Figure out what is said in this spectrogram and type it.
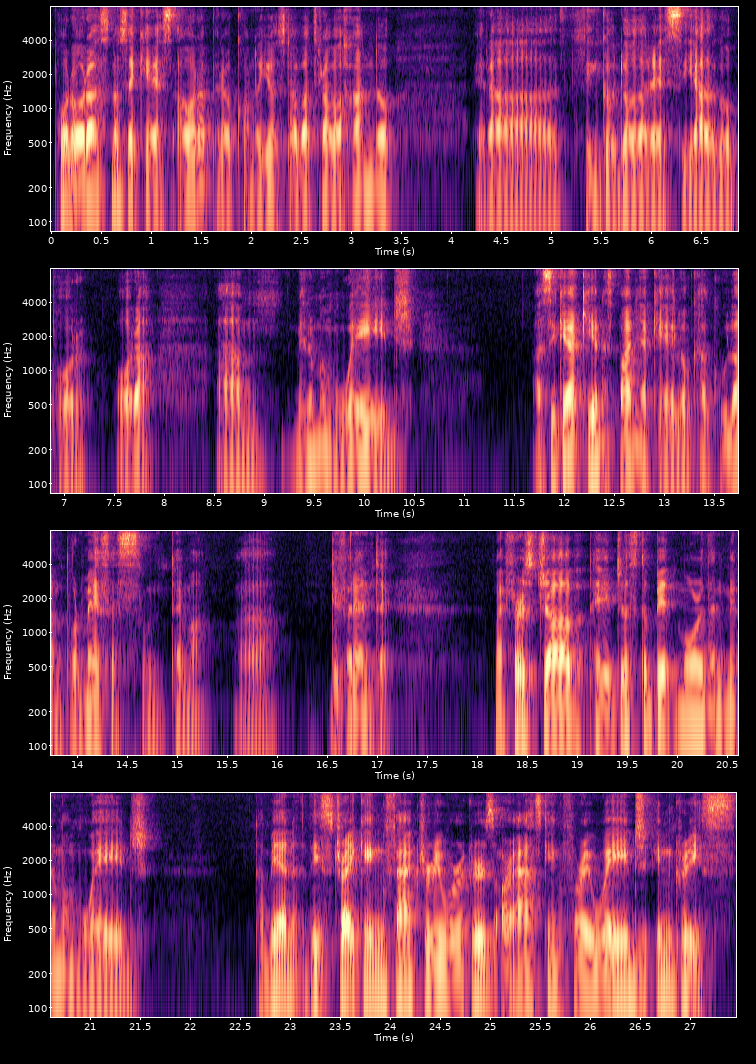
por horas. No sé qué es ahora, pero cuando yo estaba trabajando era 5 dólares y algo por hora. Um, minimum wage. Así que aquí en España que lo calculan por mes es un tema uh, diferente. My first job paid just a bit more than minimum wage. También, the striking factory workers are asking for a wage increase.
